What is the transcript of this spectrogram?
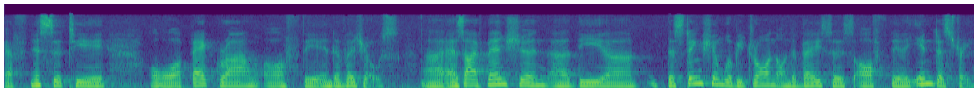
ethnicity, or background of the individuals. Uh, as I've mentioned, uh, the uh, distinction will be drawn on the basis of the industry.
